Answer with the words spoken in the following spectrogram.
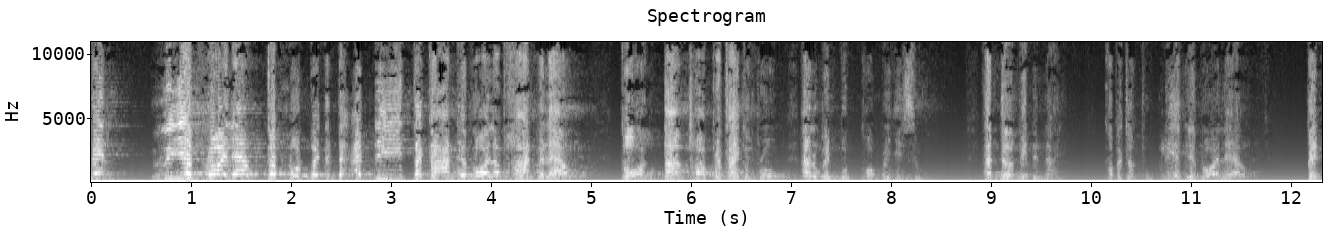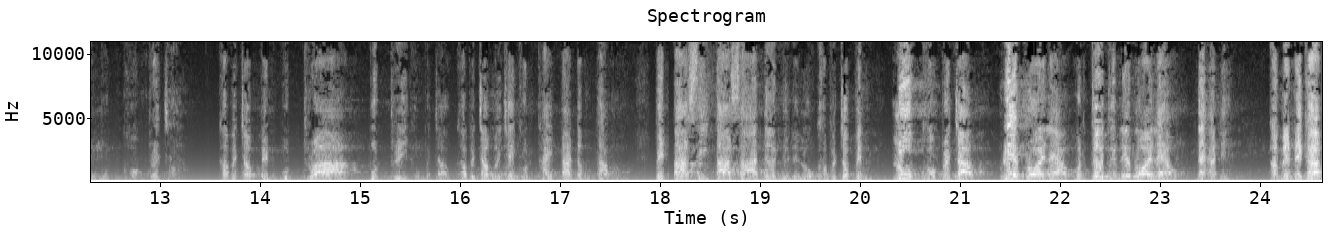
ได้เรียบร้อยแล้วกำหนดไว้ตั้งแต่อดีตการเรียบร้อยแล้วผ่านไปแล้ว ก่อนตามชอบพระทัยของพระองค์ให้เราเป็นบุตรของพระเยซูท่านเดินไปที่ไหนข้าพเจ้าถูกเรียกเรียบร้อยแล้ว เป็นบุตรของพระเจ้าข้าพเจ้าเป็นบุตราบุตรีของพระเจ้าข้าพเจ้าไม่ใช่คนไทยตาดำๆเป็นตาสีตาสาเดินอยู่ในโลกข้าพเจ้าเป็นลูกของพระเจ้า เรียบร้อยแล้ว มันเกิดขึ้นเรียบร้อยแล้วในอดีตอเมนไหมครับ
